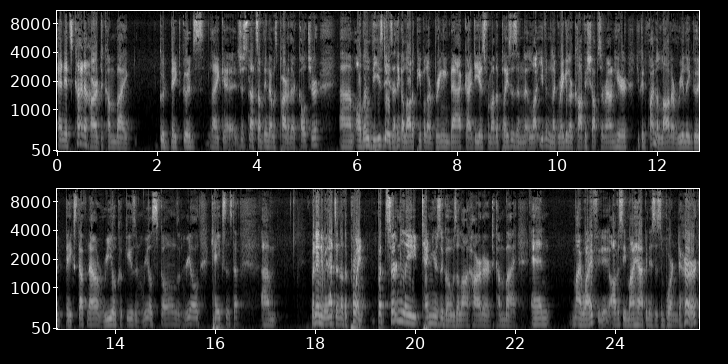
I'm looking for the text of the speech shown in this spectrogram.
and it's kind of hard to come by good baked goods. Like, uh, it's just not something that was part of their culture. Um, although these days, I think a lot of people are bringing back ideas from other places, and a lot, even like regular coffee shops around here, you can find a lot of really good baked stuff now, real cookies and real scones and real cakes and stuff. Um, but anyway, that's another point. But certainly 10 years ago was a lot harder to come by. And my wife, obviously my happiness is important to her,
